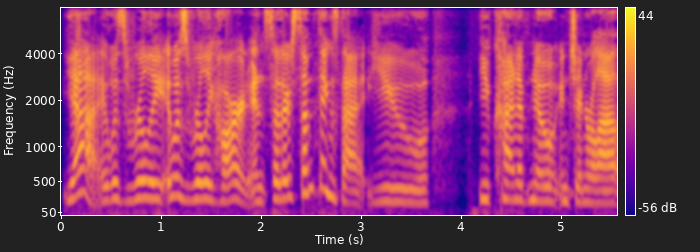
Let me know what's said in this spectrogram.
Yeah, it was really it was really hard. And so there's some things that you you kind of know in general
